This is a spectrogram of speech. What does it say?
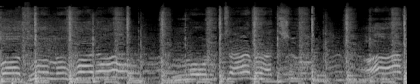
বধন হারা মনটা নাচু আকাশ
